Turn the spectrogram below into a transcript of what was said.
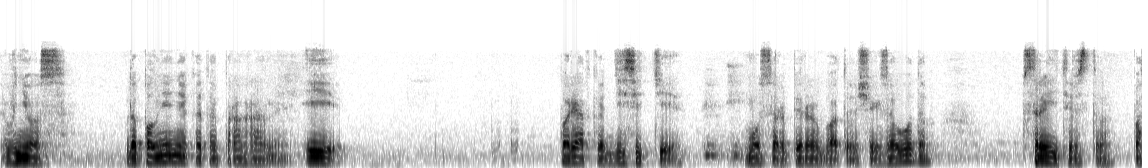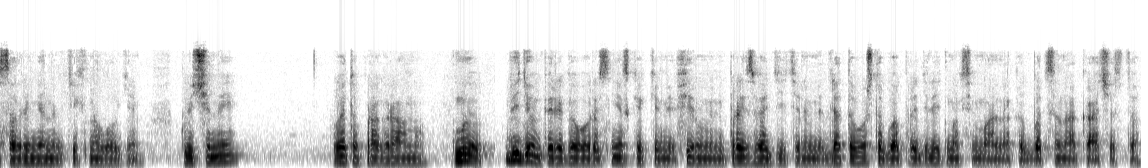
внес дополнение к этой программе и порядка 10 мусороперерабатывающих заводов, строительство по современным технологиям включены в эту программу. Мы ведем переговоры с несколькими фирмами-производителями для того, чтобы определить максимально как бы, цена-качество.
